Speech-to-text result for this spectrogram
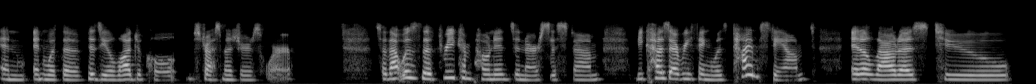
and, and what the physiological stress measures were. So that was the three components in our system. Because everything was time stamped, it allowed us to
